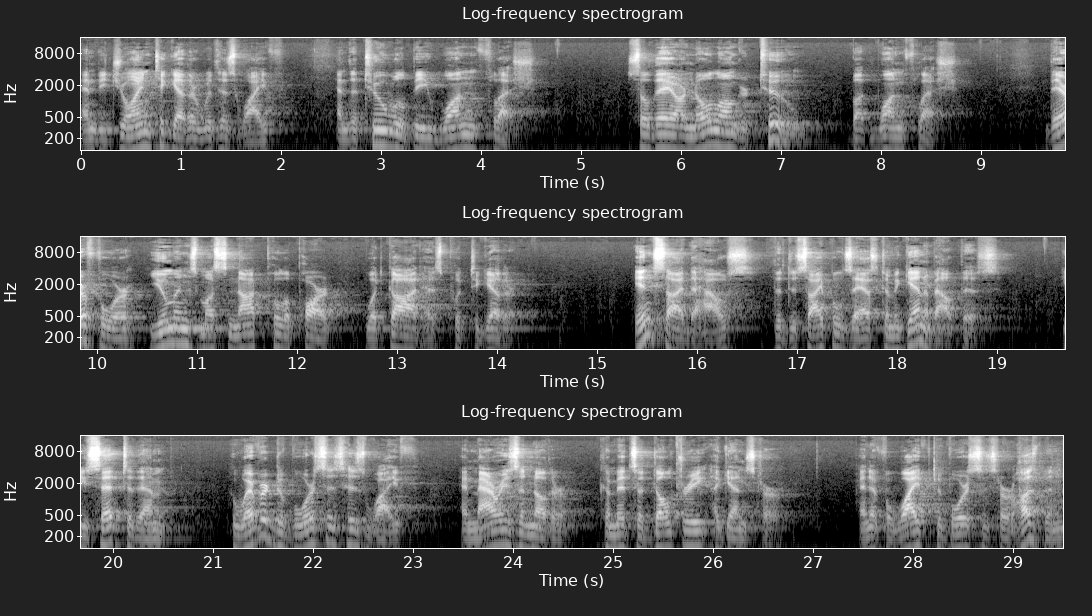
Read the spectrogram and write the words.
and be joined together with his wife, and the two will be one flesh. So they are no longer two, but one flesh. Therefore, humans must not pull apart what God has put together. Inside the house, the disciples asked him again about this. He said to them, Whoever divorces his wife and marries another commits adultery against her. And if a wife divorces her husband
